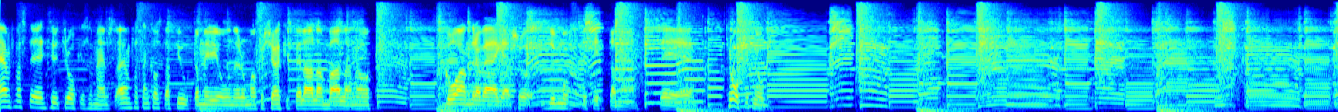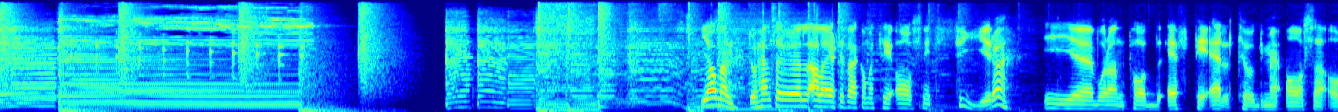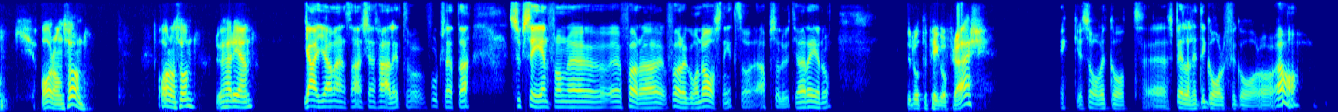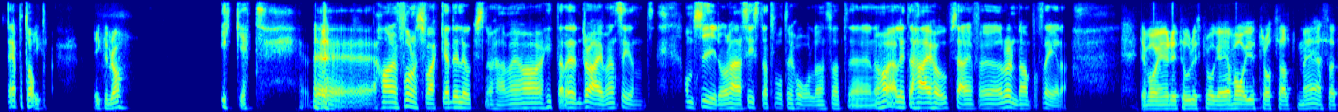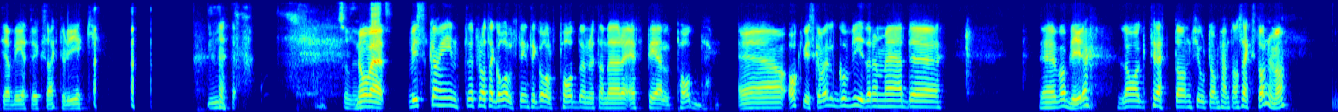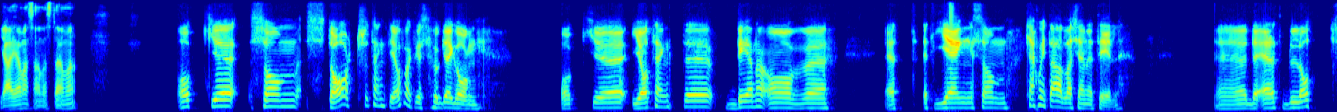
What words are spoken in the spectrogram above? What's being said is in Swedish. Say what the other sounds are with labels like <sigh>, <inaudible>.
även fast det är hur tråkigt som helst, och även fast han kostar 14 miljoner och man försöker spela Allan Ballan och gå andra vägar, så du måste sitta med. Det är tråkigt nog. Ja men, då hälsar vi väl alla hjärtligt välkomna till avsnitt fyra i eh, våran podd FPL-tugg med Asa och Aronsson. Aronsson, du är här igen. Jajamensan, känns härligt att fortsätta succén från eh, förra, föregående avsnitt. Så absolut, jag är redo. Du låter pigg och fräsch. Mycket sovit gott. Eh, spelade lite golf igår och ja, det är på topp. Gick, gick det bra? Icket. Det <laughs> har en formsvacka deluxe nu här men jag hittade driven sent om sidor här sista två, tre hålen så att eh, nu har jag lite high hopes här inför rundan på fredag. Det var ju en retorisk fråga. Jag var ju trots allt med så att jag vet ju exakt hur det gick. <laughs> Mm. Nåväl, vi ska inte prata golf. Det är inte Golfpodden utan det är FPL-podd. Eh, och vi ska väl gå vidare med, eh, eh vad blir det? Lag 13, 14, 15, 16 nu va? Jajamensan, det stämmer. Och eh, som start så tänkte jag faktiskt hugga igång. Och eh, jag tänkte bena av eh, ett, ett gäng som kanske inte alla känner till. Eh, det är ett blått,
